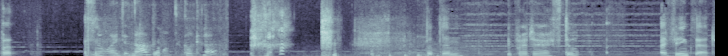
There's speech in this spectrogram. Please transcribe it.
But No, I did not want to click that. but then, but I still, I think that,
